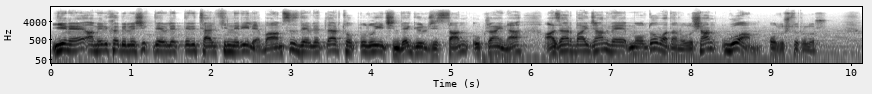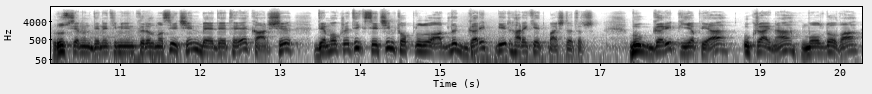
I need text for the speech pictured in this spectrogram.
Yine Amerika Birleşik Devletleri telkinleriyle bağımsız devletler topluluğu içinde Gürcistan, Ukrayna, Azerbaycan ve Moldova'dan oluşan Guam oluşturulur. Rusya'nın denetiminin kırılması için BDT'ye karşı Demokratik Seçim Topluluğu adlı garip bir hareket başlatır. Bu garip yapıya Ukrayna, Moldova,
